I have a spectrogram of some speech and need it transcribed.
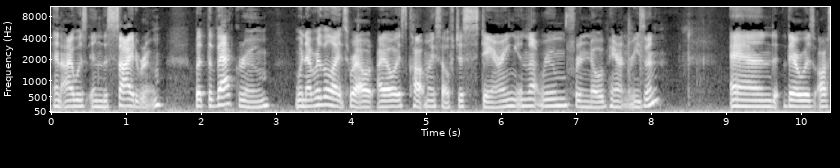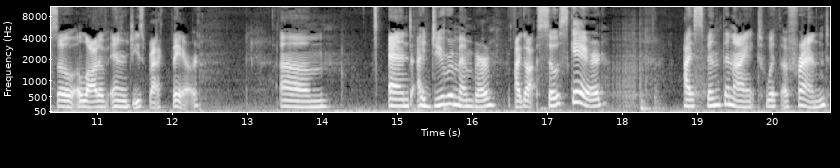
and I was in the side room. But the back room, whenever the lights were out, I always caught myself just staring in that room for no apparent reason. And there was also a lot of energies back there. Um, and I do remember I got so scared. I spent the night with a friend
